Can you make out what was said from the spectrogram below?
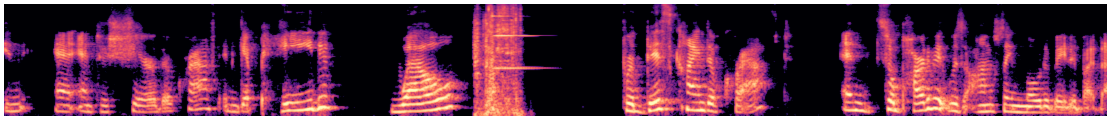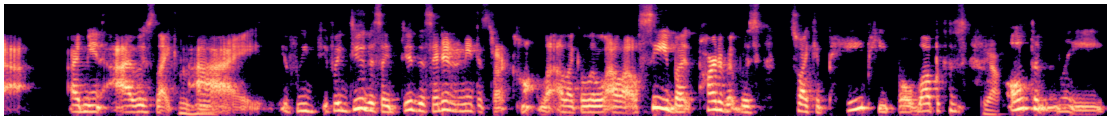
in and, and to share their craft and get paid well for this kind of craft. And so part of it was honestly motivated by that. I mean, I was like, mm-hmm. I if we if we do this, I did this. I didn't need to start like a little LLC, but part of it was so I could pay people well because yeah. ultimately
